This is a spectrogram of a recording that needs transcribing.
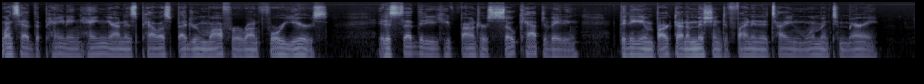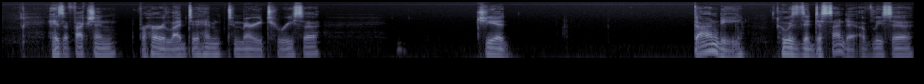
once had the painting hanging on his palace bedroom wall for around four years. It is said that he, found her so captivating that he embarked on a mission to find an Italian woman to marry. His affection for her led to him to marry Teresa Giordandi, who is the descendant of Lisa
